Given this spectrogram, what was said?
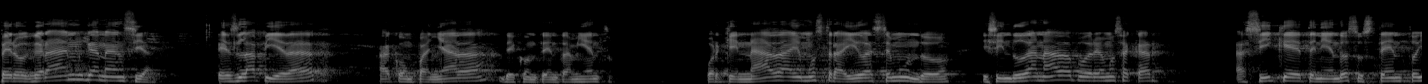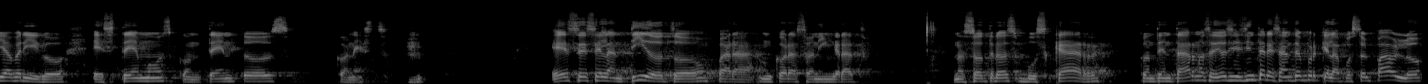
Pero gran ganancia es la piedad acompañada de contentamiento, porque nada hemos traído a este mundo y sin duda nada podremos sacar. Así que teniendo sustento y abrigo, estemos contentos con esto. Ese es el antídoto para un corazón ingrato. Nosotros buscar contentarnos a Dios. Y es interesante porque el apóstol Pablo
